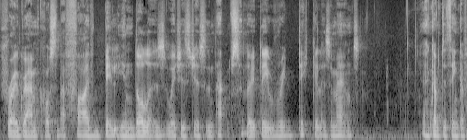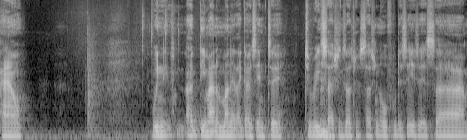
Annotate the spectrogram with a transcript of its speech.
program costs about five billion dollars, which is just an absolutely ridiculous amount. And come to think of how we need, like the amount of money that goes into to researching mm. such such an awful disease is uh,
